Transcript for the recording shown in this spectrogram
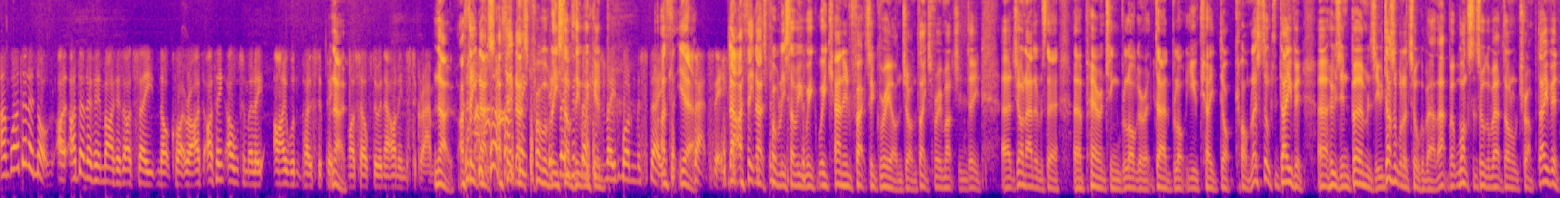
Um, well, I don't know. Not, I, I don't know if it, Marcus. I'd say not quite right. I, I think ultimately, I wouldn't post a picture No. of myself doing that on Instagram. No, I think that's I think that's probably if David something we Beckham's could. made one mistake. I th- yeah, that's it. No, I think that's probably something we, we can in fact agree on, John. Thanks very much indeed. Uh, John Adams there, uh, parenting blogger at dadbloguk.com. Let's talk to David, uh, who's in Bermondsey, who doesn't want to talk about that, but wants to talk about Donald Trump. David,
